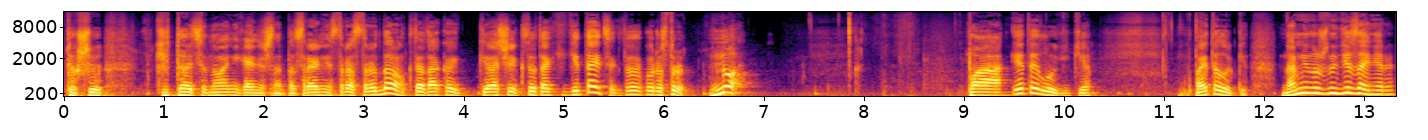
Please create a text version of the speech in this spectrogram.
Так что китайцы, ну, они, конечно, по сравнению с Рострудом, кто такой, вообще, кто такие китайцы, кто такой Роструд. Но по этой логике по этой логике. Нам не нужны дизайнеры.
